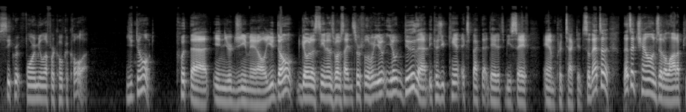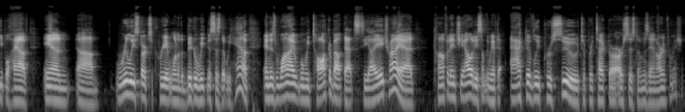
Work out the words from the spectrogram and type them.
secret formula for Coca-Cola. You don't put that in your Gmail. You don't go to CNN's website and search for the you don't you don't do that because you can't expect that data to be safe and protected. So that's a that's a challenge that a lot of people have and uh, really starts to create one of the bigger weaknesses that we have and is why when we talk about that CIA triad, confidentiality is something we have to actively pursue to protect our, our systems and our information.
